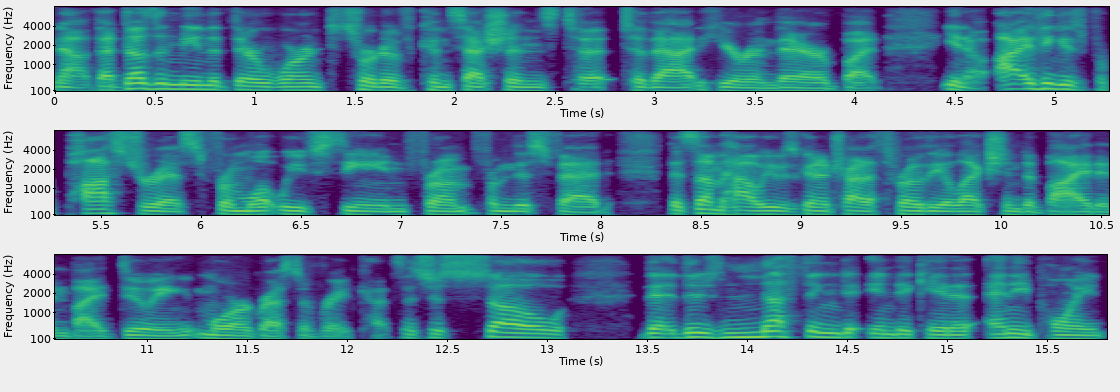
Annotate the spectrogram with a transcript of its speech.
Now, that doesn't mean that there weren't sort of concessions to to that here and there, but you know, I think it's preposterous from what we've seen from from this Fed that somehow he was going to try to throw the election to Biden by doing more aggressive rate cuts. It's just so that there's nothing to indicate at any point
